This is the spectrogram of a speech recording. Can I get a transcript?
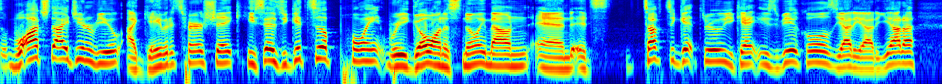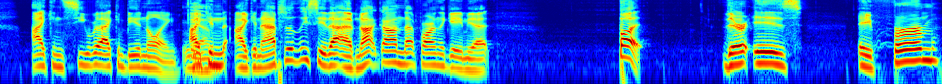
watched the IG interview. I gave it its fair shake. He says you get to a point where you go on a snowy mountain and it's tough to get through. You can't use vehicles. Yada yada yada. I can see where that can be annoying. I can I can absolutely see that. I have not gone that far in the game yet, but there is a firm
